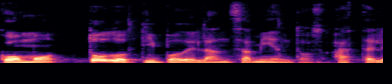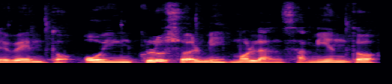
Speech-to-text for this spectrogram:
como todo tipo de lanzamientos, hasta el evento o incluso el mismo lanzamiento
